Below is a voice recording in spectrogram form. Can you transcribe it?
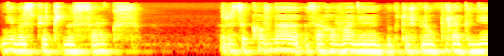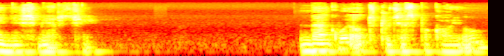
niebezpieczny seks, ryzykowne zachowania, jakby ktoś miał pragnienie śmierci, nagłe odczucie spokoju,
